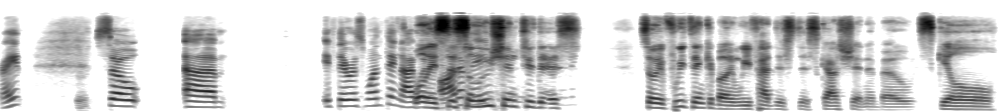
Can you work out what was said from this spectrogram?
right? Sure. so um if there was one thing i would well it's automate, the solution to this so if we think about and we've had this discussion about skill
